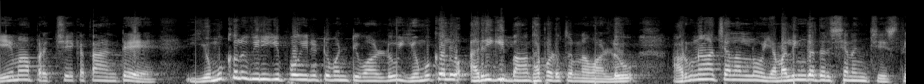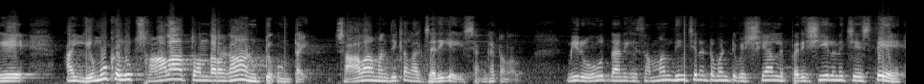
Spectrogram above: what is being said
ఏమా ప్రత్యేకత అంటే ఎముకలు విరిగిపోయినటువంటి వాళ్ళు ఎముకలు అరిగి బాధపడుతున్న వాళ్ళు అరుణాచలంలో యమలింగ దర్శనం చేస్తే ఆ ఎముకలు చాలా తొందరగా అంటుకుంటాయి. చాలామందికి అలా జరిగాయి సంఘటనలు. మీరు దానికి సంబంధించినటువంటి విషయాల్ని పరిశీలన చేస్తే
